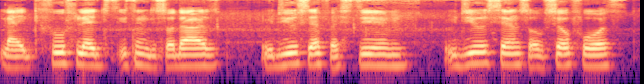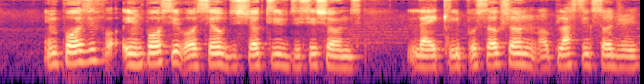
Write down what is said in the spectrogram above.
Like full-fledged eating disorders reduced self-esteem reduced sense of self-worth impulsive impulsive or self-destructive decisions like liposuction or plastic surgery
